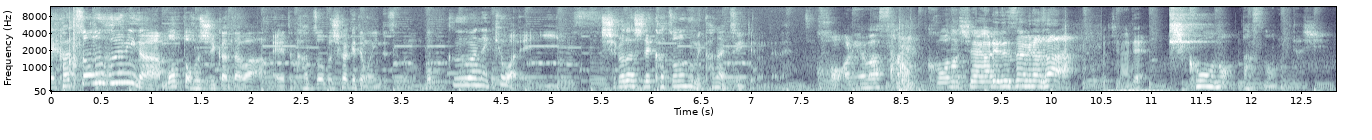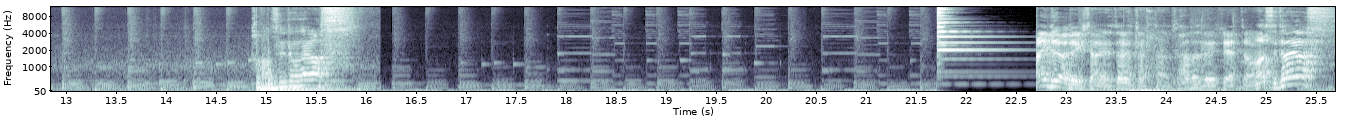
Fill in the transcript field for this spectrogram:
でカツオの風味がもっと欲しい方は、えーと、と鰹節かけてもいいんですけども僕はね今日はねいいです。白だしでカツオの風味かなりついてるんでね。これは最高の仕上がりですよ皆さん。こちらで至高のナスの煮出し。完成でございます。はいではできたねたたたたたできたと思いますいただきます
